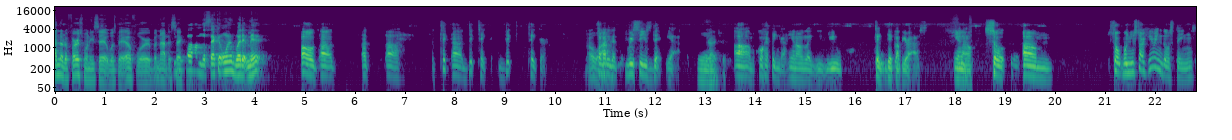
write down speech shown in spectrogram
I know the first one he said was the F word, but not the Can you second. tell him the second one, what it meant? Oh, uh, uh, uh, a tick, uh, dictator, dictator, Oh, wow. somebody that receives dick. Yeah. Gotcha. Um, coge pinga, you know, like you, you take dick up your ass, you know. So, um, so when you start hearing those things,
